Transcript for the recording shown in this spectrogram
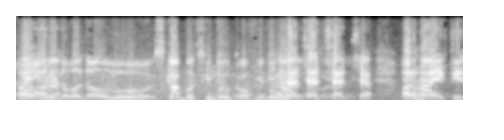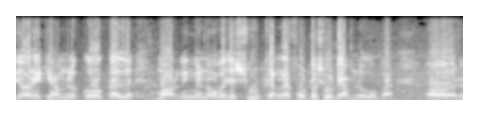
भाई और मैं तो बोलता हूँ वो स्टारबक्स की जो कॉफ़ी थी ना अच्छा अच्छा अच्छा। और हाँ एक चीज़ और है कि हम लोग को कल मॉर्निंग में नौ बजे शूट करना है फ़ोटो शूट है हम लोगों का। और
